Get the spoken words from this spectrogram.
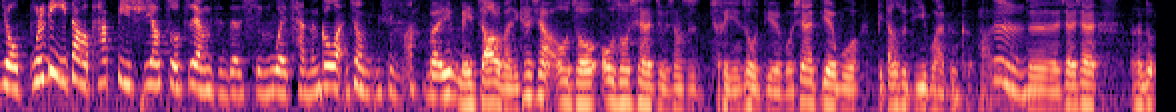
有不利到他必须要做这样子的行为才能够挽救民心吗？不，因为没招了吧？你看现在欧洲，欧洲现在基本上是很严重的第二波，现在第二波比当初第一波还更可怕。嗯，对对对，现在现在很多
